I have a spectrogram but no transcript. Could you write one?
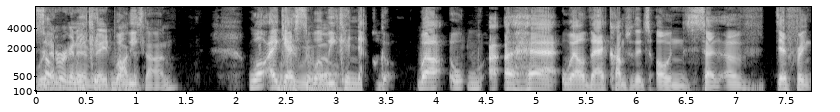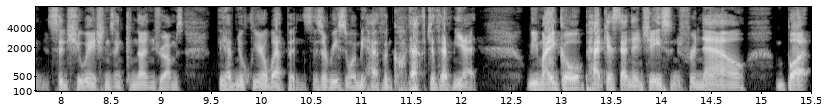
we're so never going to invade well, Pakistan. We, well, I guess we well, we can now go. Well, uh, uh, well, that comes with its own set of different situations and conundrums. They have nuclear weapons. There's a reason why we haven't gone after them yet. We might go Pakistan adjacent for now, but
